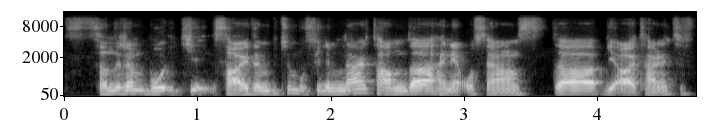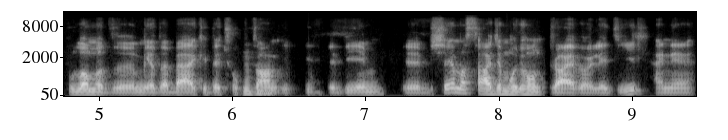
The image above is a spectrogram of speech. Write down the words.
sanırım bu iki saydığım bütün bu filmler tam da hani o seansta bir alternatif bulamadığım ya da belki de çoktan izlediğim bir şey ama sadece Mulholland Drive öyle değil. Hani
